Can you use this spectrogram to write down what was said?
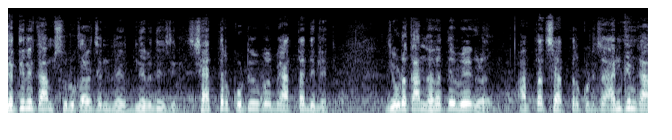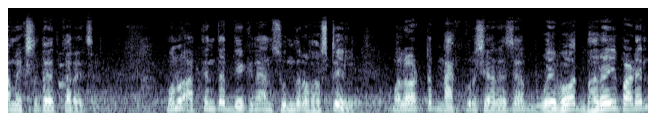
गतीने काम सुरू करायचे निर्देश दिले शहात्तर कोटी रुपये मी आत्ता दिलेत. जेवढं काम झालं ते वेगळं. आत्ताच शहात्तर कोटीचं आणखीन काम एक्स्ट्रा तयार करायचं म्हणून अत्यंत देखणे आणि सुंदर हॉस्टेल मला वाटतं नागपूर शहराच्या वैभवात भरही पाडेल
